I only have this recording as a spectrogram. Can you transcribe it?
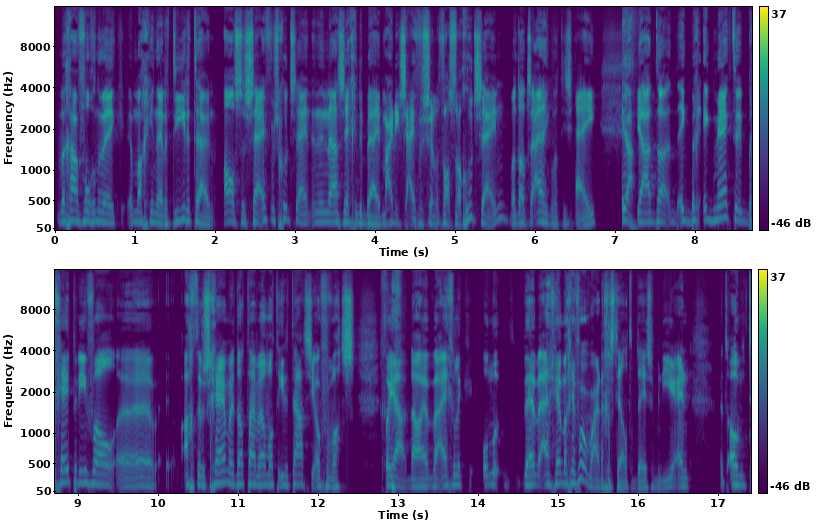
we gaan volgende week, mag je naar de dierentuin als de cijfers goed zijn. En daarna zeg je erbij, maar die cijfers zullen vast wel goed zijn. Want dat is eigenlijk wat hij zei. Ja, ja dat, ik, ik merkte, ik begreep in ieder geval uh, achter de schermen dat daar wel wat irritatie over was. Van ja, nou hebben we eigenlijk, onder, we hebben eigenlijk helemaal geen voorwaarden gesteld op deze manier. En het OMT,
